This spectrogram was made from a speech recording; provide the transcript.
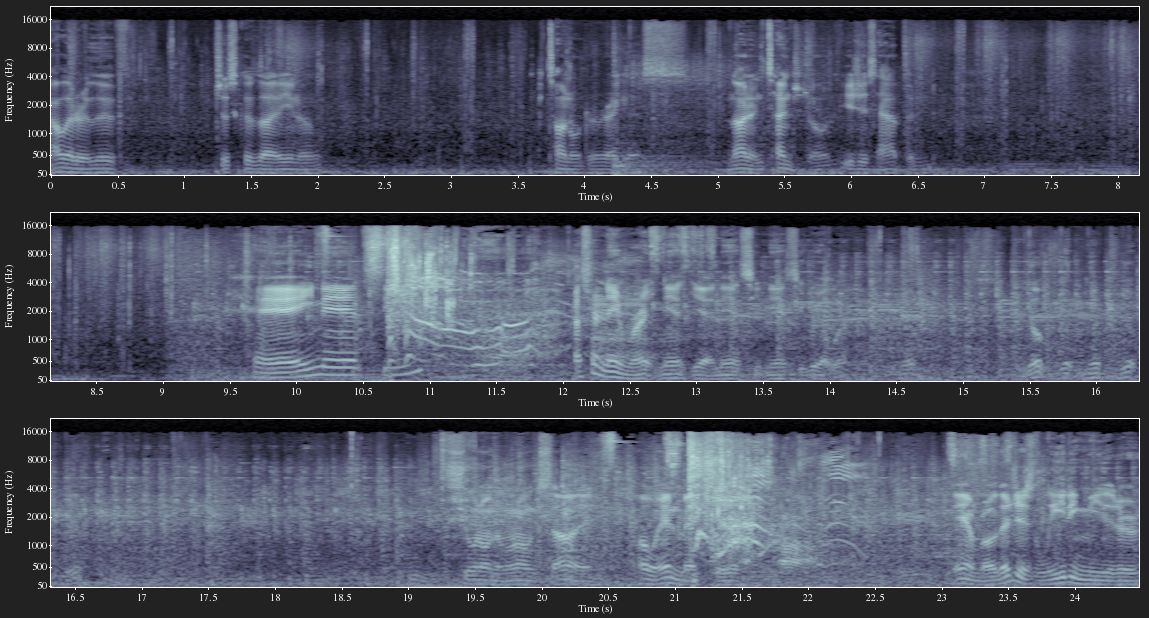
I'll let her live. Just because I, you know, tunneled her, I guess. Not intentional. It just happened. Hey, Nancy. That's her name, right? Nan yeah, Nancy. Nancy Wheeler. Yep. Yep, yep, yep, yep, hmm, she went on the wrong side. Oh, and here. Damn, bro. They're just leading me to,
